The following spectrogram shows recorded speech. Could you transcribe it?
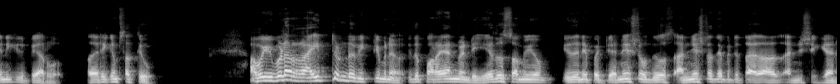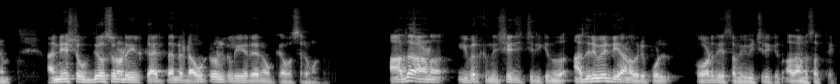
എനിക്ക് കിട്ടിയ അറിവ്. അതായിരിക്കും സത്യവും. അപ്പോൾ ഇവിടെ റൈറ്റ് ഉണ്ട് വിക്ടിമിന് ഇത് പറയാൻ വേണ്ടി ഏത് സമയവും ഇതിനെപ്പറ്റി അന്വേഷണ ഉദ്യോഗസ്ഥ അന്വേഷണത്തെ പറ്റി അന്വേഷിക്കാനും അന്വേഷണ ഉദ്യോഗസ്ഥനോട് ഈ കാര്യത്തിൽ തന്റെ ഡൗട്ടുകൾ ക്ലിയർ ചെയ്യാനും ഒക്കെ അവസരമുണ്ട്. അതാണ് ഇവർക്ക് നിഷേധിച്ചിരിക്കുന്നത്. അതിനുവേണ്ടിയാണ് അവരിപ്പോൾ കോടതിയെ സമീപിച്ചിരിക്കുന്നത്. അതാണ് സത്യം.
